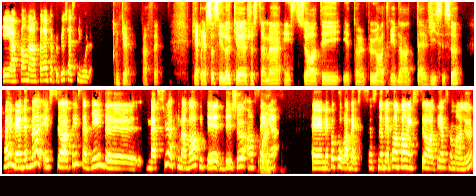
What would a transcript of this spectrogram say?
et apprendre à en connaître un peu plus à ce niveau-là. OK, parfait. Puis après ça, c'est là que justement Institut AT est un peu entré dans ta vie, c'est ça? Oui, mais honnêtement, Institut AT, ça vient de Mathieu, à prime abord, qui était déjà enseignant, euh, mais pas pour. Ben, ça ne se nommait pas encore Institut AT à ce moment-là.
